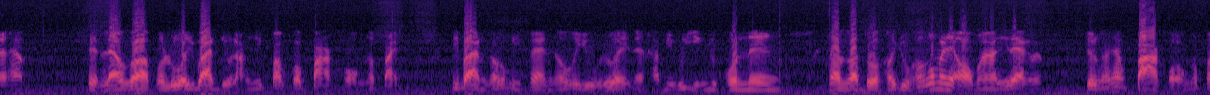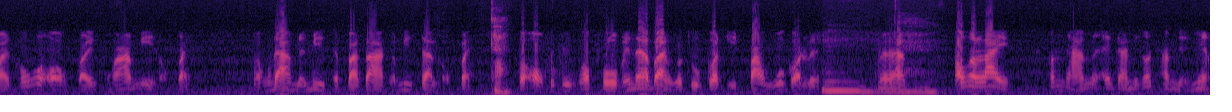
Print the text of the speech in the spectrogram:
นะครับ เสร็จแล้วก็พอรู้ว่าบ้านอยู่หลังนี้ปั๊บก็ปาของเข้าไป ที่บ้านเขาก็มีแฟนเขาก็อยู่ด้วยนะครับ มีผู้หญิงอยู่คนหนึ่งแล้วก็ตัวเขาอยู่เขาก็ไม่ได้ออกมาทีแรกนะจนกระทั่งปาของเข้าไปเขาก็ออกไปคว้ามีดออกไป สองด้ามเลยมีดสปาต้ากับมีดสั้นออกไป ค่ะ ก็ออกไปถึงพอโผล่ไปหน้าบ้านก็ถูกก้อนอิฐปาหัวก่อนเลย อืมนะครับ เขาก็ไล่คำถามไอ้การที่เขาทำอย่างเนี้ย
